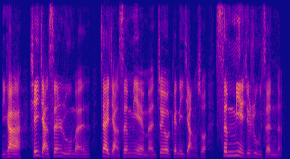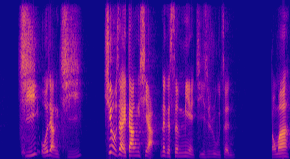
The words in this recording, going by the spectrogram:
你看看，先讲生如门，再讲生灭门，最后跟你讲说生灭就入真了。即我讲即，就在当下，那个生灭即是入真，懂吗？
